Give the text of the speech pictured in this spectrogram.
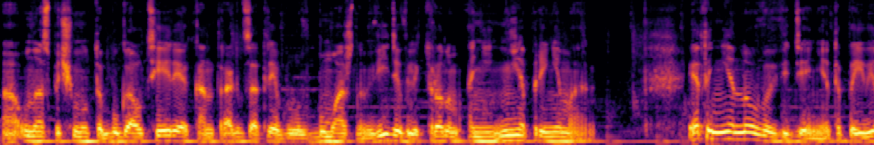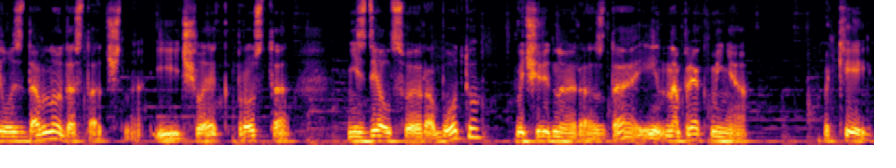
э, у нас почему-то бухгалтерия контракт затребовала в бумажном виде, в электронном они не принимают. Это не нововведение, это появилось давно достаточно. И человек просто не сделал свою работу, в очередной раз, да, и напряг меня. Окей,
